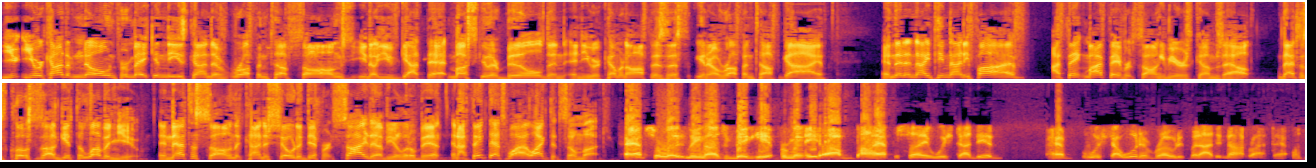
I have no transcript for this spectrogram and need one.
You you were kind of known for making these kind of rough and tough songs. You know, you've got that muscular build, and and you were coming off as this you know rough and tough guy. And then in 1995, I think my favorite song of yours comes out. That's as close as I'll get to loving you, and that's a song that kind of showed a different side of you a little bit. And I think that's why I liked it so much. Absolutely, and that's a big hit for me. I, I have to say, I wished I did have wished I would have wrote it, but I did not write that one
